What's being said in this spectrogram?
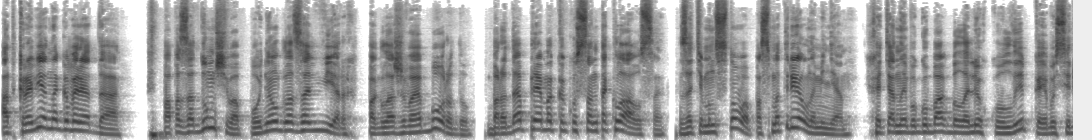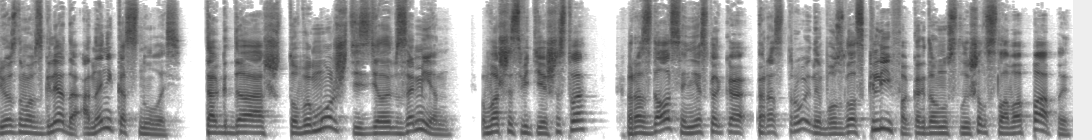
Откровенно говоря, да. Папа задумчиво поднял глаза вверх, поглаживая бороду. Борода прямо как у Санта-Клауса. Затем он снова посмотрел на меня. Хотя на его губах была легкая улыбка, его серьезного взгляда она не коснулась. «Тогда что вы можете сделать взамен? Ваше святейшество?» Раздался несколько расстроенный возглас Клифа, когда он услышал слова папы.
